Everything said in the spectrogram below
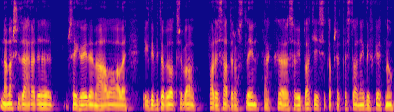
Na naší zahradě se jich vejde málo, ale i kdyby to bylo třeba 50 rostlin, tak eh, se vyplatí si to předpěstovat někdy v květnu.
